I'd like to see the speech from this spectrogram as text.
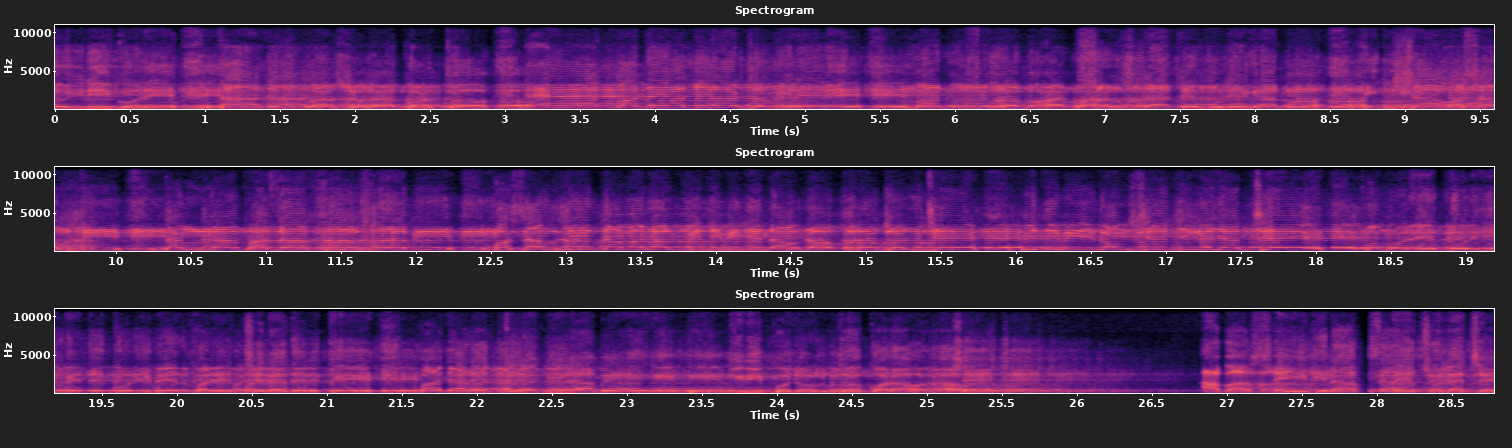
তৈরি করে তাদের উপাসনা করত। মানুষগুলো মহান স্রষ্টাকে ভুলে গেল। হিংসা, অশান্তি, দাঙ্গা, ফাঁসা, খুন, খারাপি, অশান্তি, দাবানল পৃথিবীতে দাও দাও করে চলছে পৃথিবী ধ্বংসের দিকে যাচ্ছে। কোমরে দড়ি বেঁধে গরিবের ঘরের ছেলেদেরকে বাজারে তুলে নিলামে বিক্রি পর্যন্ত করা হচ্ছে। আবার সেই দিন আসতে চলেছে।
